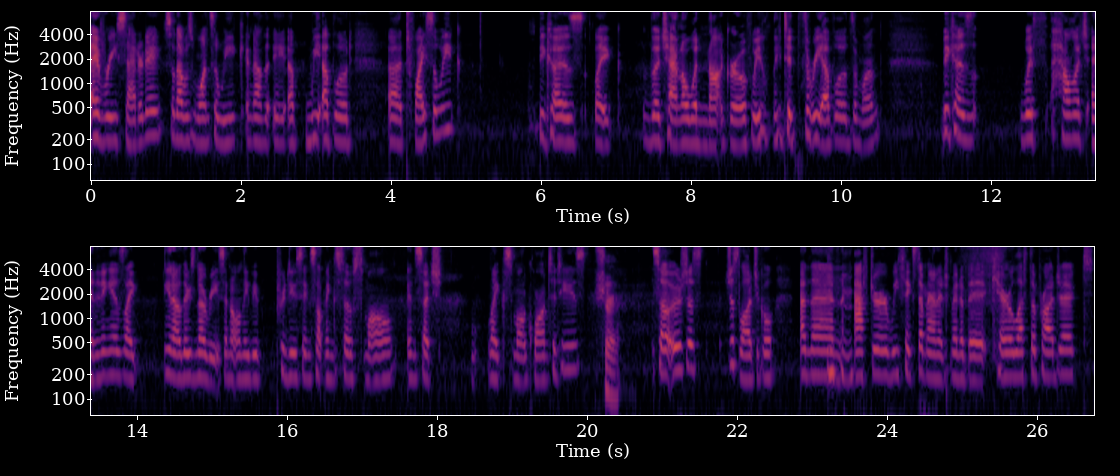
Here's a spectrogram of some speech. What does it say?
every Saturday. So that was once a week, and now they up we upload, uh, twice a week, because like the channel would not grow if we only did three uploads a month, because with how much editing is like you know there's no reason to only be producing something so small in such like small quantities. Sure. so it was just just logical. And then after we fixed up management a bit carol left the project.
